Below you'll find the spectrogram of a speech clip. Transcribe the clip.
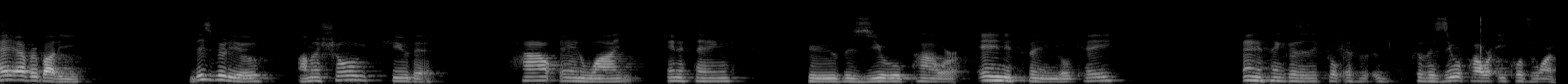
Hey everybody! This video I'm gonna show you the how and why anything to the zero power. Anything okay? Anything to the to the zero power equals one.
